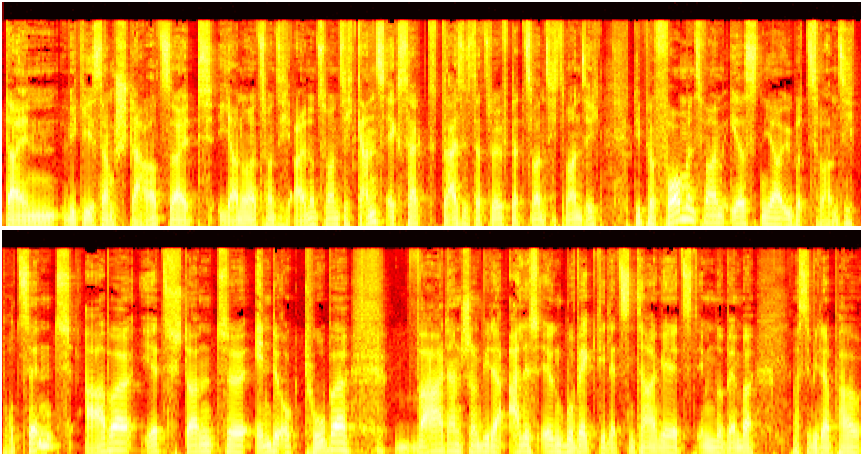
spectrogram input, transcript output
Dein Wiki ist am Start seit Januar 2021, ganz exakt 30.12.2020. Die Performance war im ersten Jahr über 20 Prozent, aber jetzt stand äh, Ende Oktober, war dann schon wieder alles irgendwo weg. Die letzten Tage jetzt im November hast du wieder ein paar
